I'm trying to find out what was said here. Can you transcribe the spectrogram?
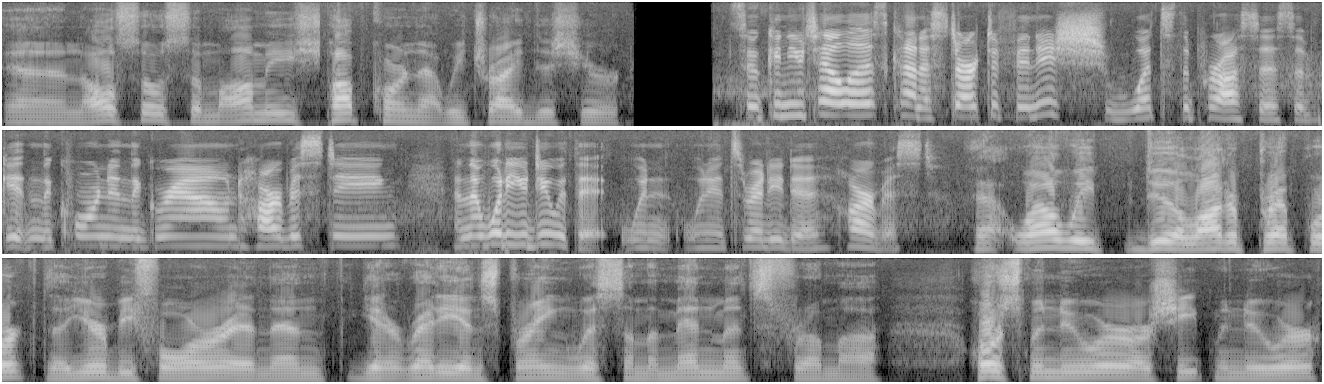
and also some Amish popcorn that we tried this year. So can you tell us kind of start to finish, what's the process of getting the corn in the ground, harvesting, and then what do you do with it when, when it's ready to harvest? Yeah, well, we do a lot of prep work the year before and then get it ready in spring with some amendments from uh, horse manure or sheep manure.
